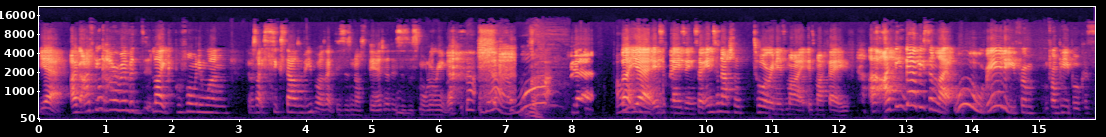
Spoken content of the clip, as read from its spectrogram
yeah, I, I think I remember like performing in one there was like 6,000 people. I was like, this is not a theatre, this is a small arena. That, yeah, what? yeah. Oh, but yeah, it's amazing. So international touring is my is my fave. I, I think there'll be some like, ooh, really from from people because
